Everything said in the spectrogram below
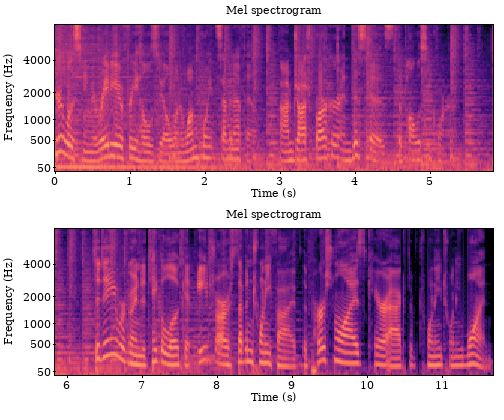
You're listening to Radio Free Hillsdale 101.7 FM. I'm Josh Barker, and this is the Policy Corner. Today, we're going to take a look at H.R. 725, the Personalized Care Act of 2021.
